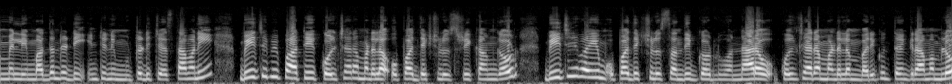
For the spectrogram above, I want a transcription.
ఎమ్మెల్యే మదన్ రెడ్డి ఇంటిని ముట్టడి చేస్తామని బీజేపీ పార్టీ కొల్చారం మండల ఉపాధ్యక్షులు శ్రీకాంత్ గౌడ్ బీజేవైఎం ఉపాధ్యక్షులు సందీప్ గౌడ్లు అన్నారు. కొల్చారం మండలం వరిగుంతం గ్రామంలో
